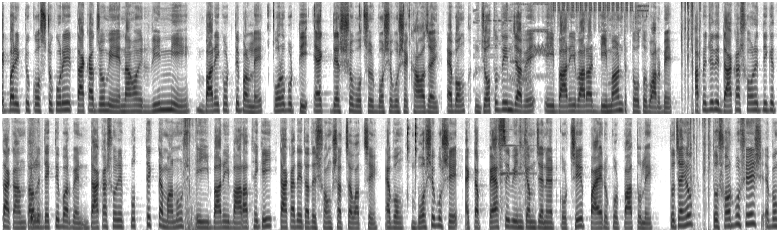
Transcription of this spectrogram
একবার একটু কষ্ট করে টাকা জমিয়ে না হয় ঋণ নিয়ে বাড়ি করতে পারলে পরবর্তী এক দেড়শো বছর বসে বসে খাওয়া যায় এবং যতদিন যাবে এই বাড়ি ভাড়ার ডিমান্ড তত বাড়বে। আপনি যদি ঢাকা শহরের দিকে তাকান, তাহলে দেখতে পারবেন ঢাকা শহরের প্রত্যেকটা মানুষ এই বাড়ি ভাড়া থেকেই টাকা দিয়ে তাদের সংসার চালাচ্ছে এবং বসে বসে একটা প্যাসিভ ইনকাম জেনারেট করছে পায়ের ওপর পা তোলে। তো যাই হোক তো সর্বশেষ এবং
